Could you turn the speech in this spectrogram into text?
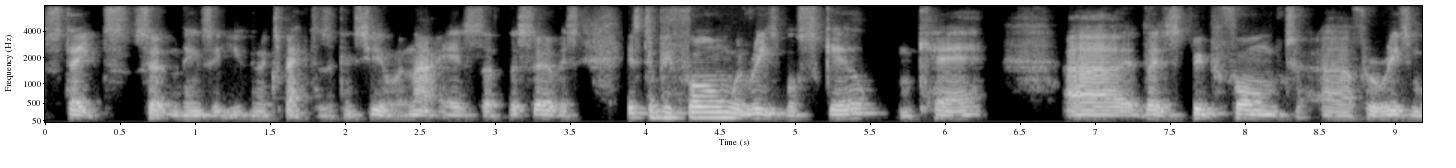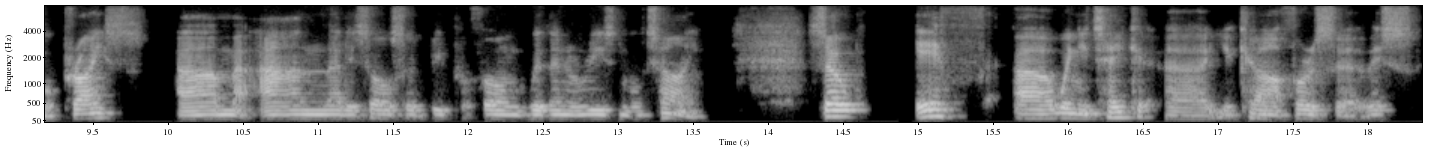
states certain things that you can expect as a consumer, and that is that the service is to perform with reasonable skill and care, uh, that is to be performed uh, for a reasonable price, um, and that it's also to be performed within a reasonable time. So if uh, when you take uh, your car for a service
